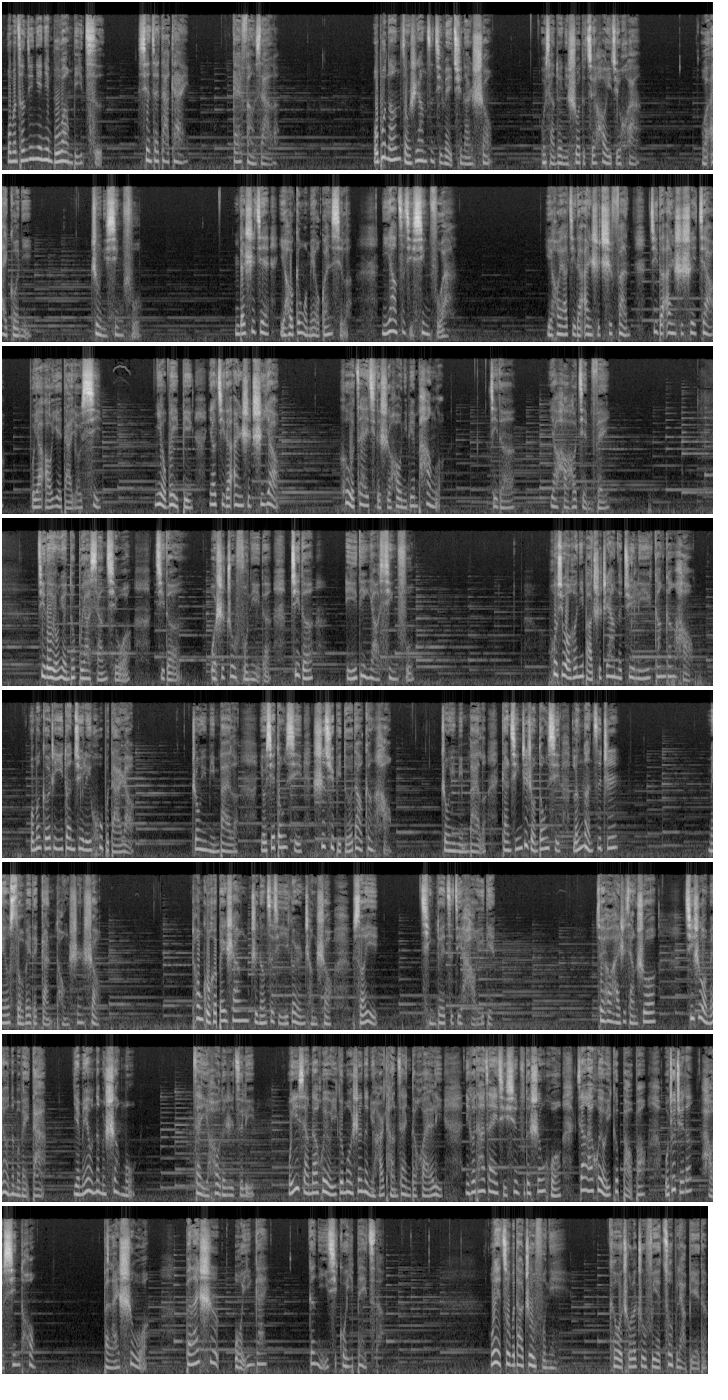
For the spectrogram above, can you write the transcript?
我们曾经念念不忘彼此，现在大概该放下了。我不能总是让自己委屈难受。我想对你说的最后一句话：我爱过你，祝你幸福。你的世界以后跟我没有关系了，你要自己幸福啊！以后要记得按时吃饭，记得按时睡觉，不要熬夜打游戏。你有胃病，要记得按时吃药。和我在一起的时候，你变胖了，记得要好好减肥。记得永远都不要想起我，记得。我是祝福你的，记得一定要幸福。或许我和你保持这样的距离刚刚好，我们隔着一段距离互不打扰。终于明白了，有些东西失去比得到更好。终于明白了，感情这种东西冷暖自知，没有所谓的感同身受。痛苦和悲伤只能自己一个人承受，所以，请对自己好一点。最后还是想说，其实我没有那么伟大，也没有那么圣母。在以后的日子里，我一想到会有一个陌生的女孩躺在你的怀里，你和她在一起幸福的生活，将来会有一个宝宝，我就觉得好心痛。本来是我，本来是我应该跟你一起过一辈子的，我也做不到祝福你，可我除了祝福也做不了别的。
